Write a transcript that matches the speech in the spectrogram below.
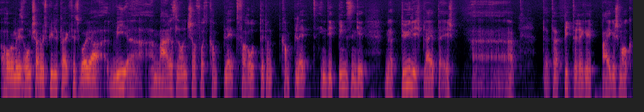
habe mir das angeschaut am Spielberg. Das war ja wie eine Marslandschaft, was komplett verrottet und komplett in die Binsen geht. Natürlich bleibt der, äh, der, der, bittere Beigeschmack,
